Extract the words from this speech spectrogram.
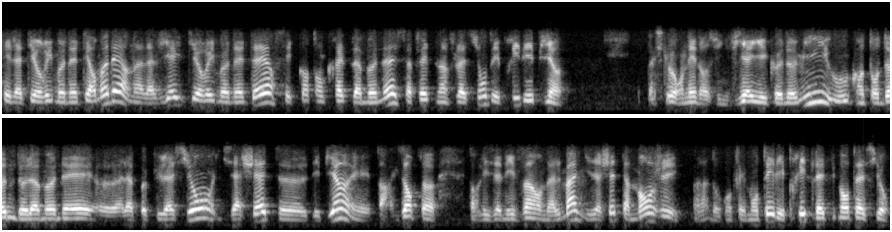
c'est la théorie monétaire moderne. Hein. La vieille théorie monétaire, c'est que quand on crée de la monnaie, ça fait de l'inflation des prix des biens parce qu'on est dans une vieille économie où quand on donne de la monnaie euh, à la population, ils achètent euh, des biens. Et par exemple, dans les années 20 en Allemagne, ils achètent à manger. Hein. donc on fait monter les prix de l'alimentation.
